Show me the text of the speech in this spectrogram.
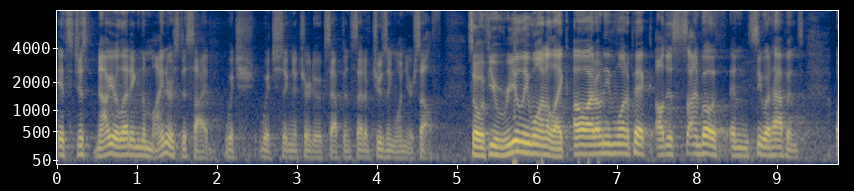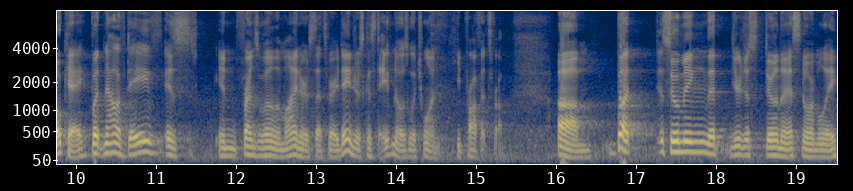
It's just now you're letting the miners decide which, which signature to accept instead of choosing one yourself. So if you really want to like, oh, I don't even want to pick, I'll just sign both and see what happens. Okay, but now if Dave is in friends with one of the miners, that's very dangerous because Dave knows which one he profits from. Um, but assuming that you're just doing this normally,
